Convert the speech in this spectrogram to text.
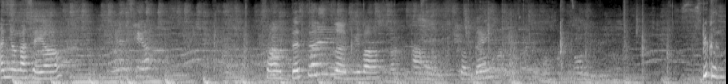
안녕하세요. 안녕하세요. So this is the Giba Town building. Become.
